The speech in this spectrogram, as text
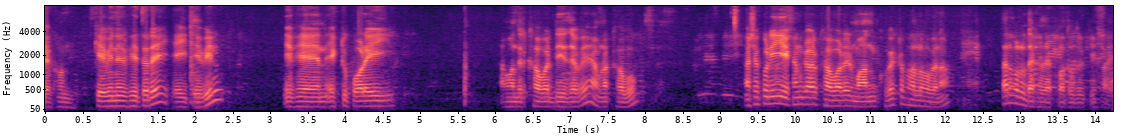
দেখুন কেবিনের ভিতরে এই টেবিল ইভেন একটু পরেই আমাদের খাবার দিয়ে যাবে, আমরা খাব। আশা করি এখানকার খাবারের মান খুব একটা ভালো হবে না। তারপরেও দেখা যাক কতদূর কি হয়।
